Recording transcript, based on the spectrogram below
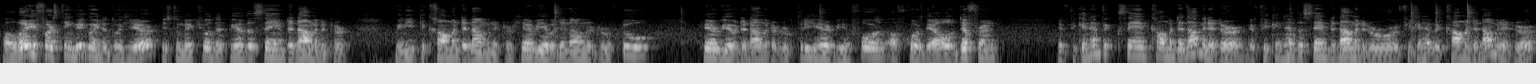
Well, very first thing we're going to do here is to make sure that we have the same denominator. We need the common denominator. Here we have a denominator of 2, here we have a denominator of 3, here we have 4. Of course, they are all different. If we can have the same common denominator, if we can have the same denominator, or if we can have the common denominator,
